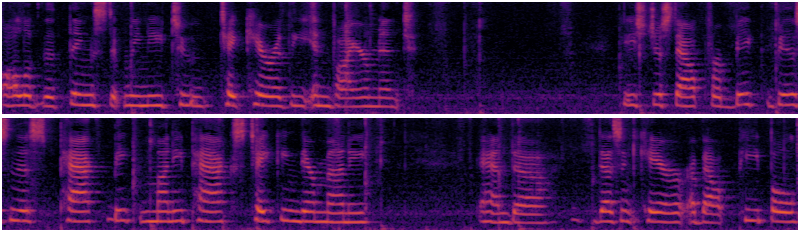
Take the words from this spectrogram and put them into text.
all of the things that we need to take care of the environment. He's just out for big business pack, big money packs, taking their money, and uh, doesn't care about people,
